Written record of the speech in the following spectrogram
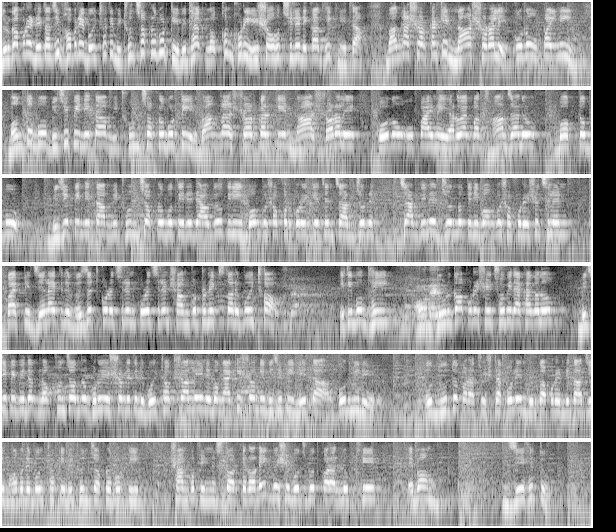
দুর্গাপুরের নেতাজি ভবনে বৈঠকে মিঠুন চক্রবর্তী, বিধায়ক লক্ষণ ঘড়ি সহ ছিলেন একাধিক নেতা। বাংলা সরকারকে না সরালে কোনো উপায় নেই। মন্তব্য বিজেপি নেতা মিঠুন চক্রবর্তীর। বাংলা সরকারকে না সরালে কোনো উপায় নেই। আরও একবার ঝাঁঝালো বক্তব্য। বিজেপি নেতা মিঠুন চক্রবর্তীর এর আগেও তিনি বঙ্গ সফর করে গিয়েছেন। চারজনে, চার দিনের জন্য তিনি বঙ্গ সফরে এসেছিলেন। কয়েকটি জেলায় তিনি ভিজিট করেছিলেন করেছিলেন সাংগঠনিক স্তরে বৈঠক। ইতিমধ্যেই দুর্গাপুরে সেই ছবি দেখা গেল। বিজেপি বিধায়ক লক্ষণচন্দ্র ঘুরিয়ের সঙ্গে তিনি বৈঠক সারলেন এবং একই সঙ্গে বিজেপি নেতা কর্মীদের উদ্বুদ্ধ করার চেষ্টা করলেন। দুর্গাপুরের নেতাজি ভবনে বৈঠকে মিঠুন চক্রবর্তী সাংগঠনিক স্তরকে অনেক বেশি মজবুত করার লক্ষ্যে এবং যেহেতু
